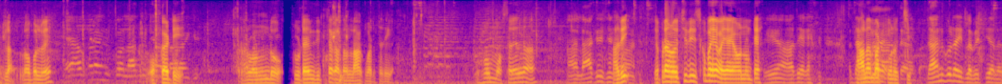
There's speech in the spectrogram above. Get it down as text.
ఇట్లా లోపల పోయి. ఒకటి. రెండు. టూ టైమ్స్ తిప్పితే కదా లాక్ పడుతుంది ఇక. హోమ్ వస్తలేదుగా అది ఎప్పుడైనా వచ్చి తీసుకుపోయావా ఏమైనా ఉంటే? తాళం పట్టుకొని వచ్చి. దాన్ని కూడా ఇట్లా పెట్టేయాలి.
